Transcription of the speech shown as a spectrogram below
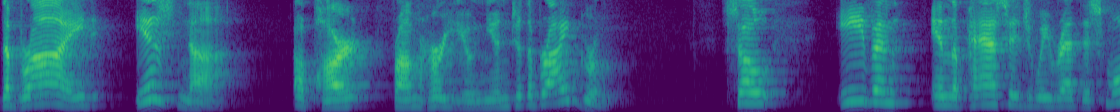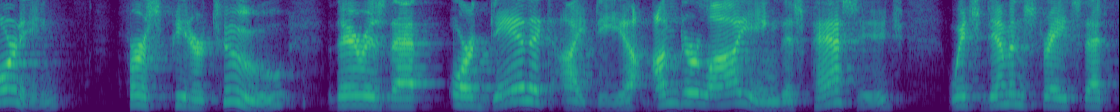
The bride is not apart from her union to the bridegroom. So, even in the passage we read this morning, 1 Peter 2, there is that organic idea underlying this passage, which demonstrates that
